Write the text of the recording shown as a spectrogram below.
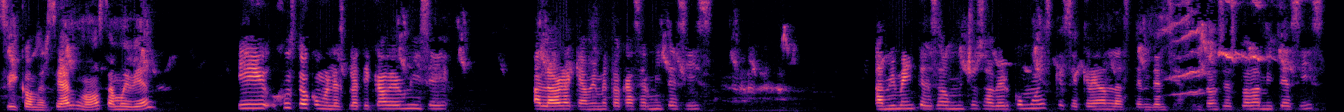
Sí, comercial, ¿no? Está muy bien. Y justo como les platicaba Eunice, a la hora que a mí me toca hacer mi tesis, a mí me ha interesado mucho saber cómo es que se crean las tendencias. Entonces toda mi tesis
